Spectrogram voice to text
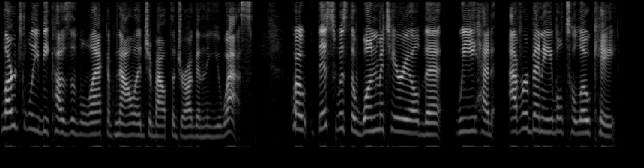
largely because of the lack of knowledge about the drug in the U.S. Quote, this was the one material that we had ever been able to locate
